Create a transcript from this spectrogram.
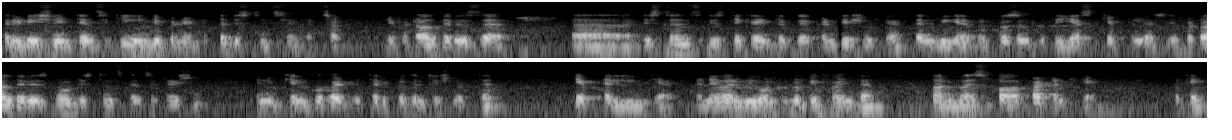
the radiation intensity independent of the distance here. That's all. If at all there is a uh, distance is taken into the condition here, then we can represent with the S capital S. If at all there is no distance consideration, then you can go ahead with the representation of the capital U here. Whenever we want to define the normalized power pattern here. Okay?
